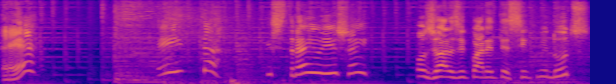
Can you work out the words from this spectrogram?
É? Eita! Estranho isso, hein? 11 horas e 45 minutos.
